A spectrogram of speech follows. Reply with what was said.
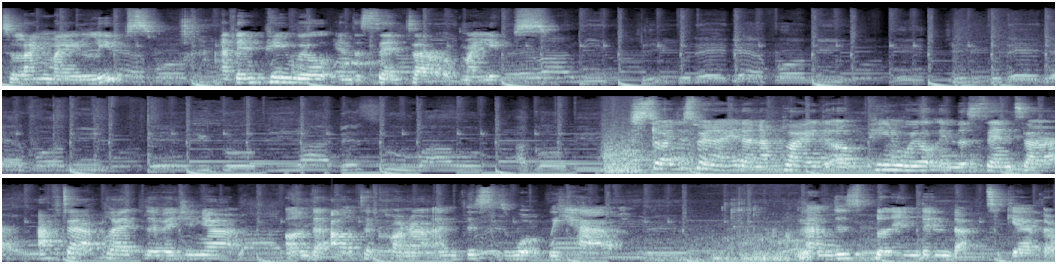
to line my lips and then Pinwheel in the center of my lips. So I just went ahead and applied a pinwheel in the center after I applied the Virginia on the outer corner and this is what we have. And I'm just blending that together.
